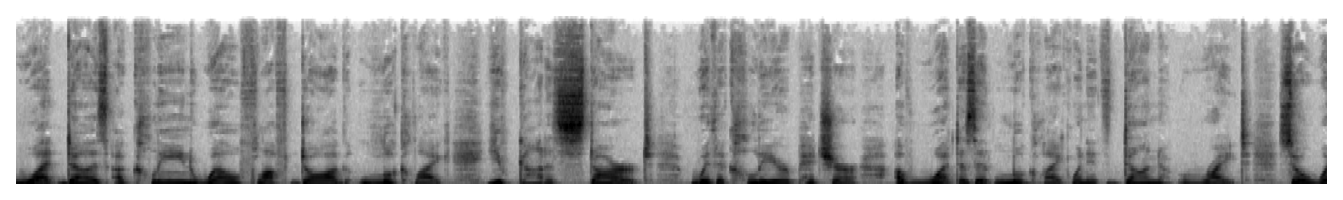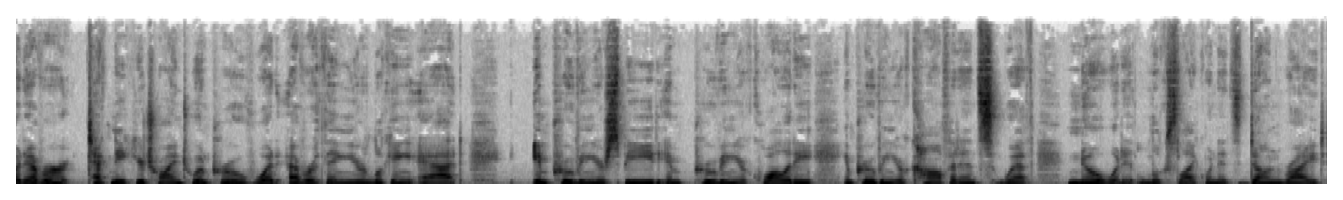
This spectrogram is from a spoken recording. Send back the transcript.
what does a clean well fluffed dog look like you've got to start with a clear picture of what does it look like when it's done right. So whatever technique you're trying to improve, whatever thing you're looking at improving your speed, improving your quality, improving your confidence with, know what it looks like when it's done right.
